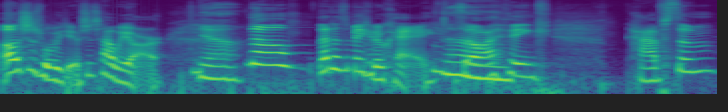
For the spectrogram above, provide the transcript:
Oh, it's just what we do. It's just how we are. Yeah. No, that doesn't make it okay. No. So I think have some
